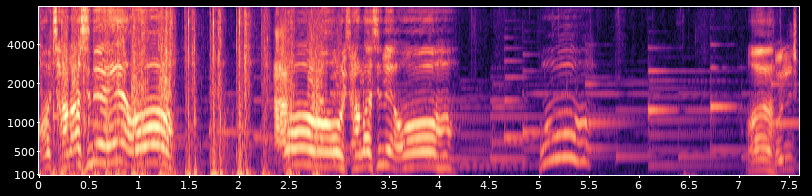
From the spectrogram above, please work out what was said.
어, 잘하시네, 어, 아, 어, 어. 잘하시네, 어. 돈 주-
